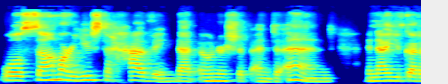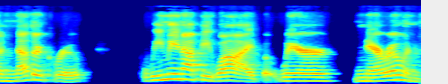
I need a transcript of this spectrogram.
Well, some are used to having that ownership end to end. And now you've got another group. We may not be wide, but we're narrow and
